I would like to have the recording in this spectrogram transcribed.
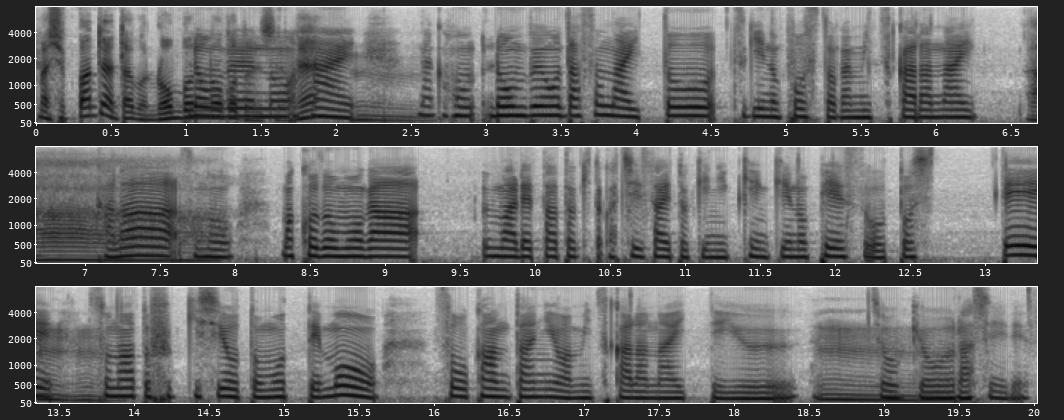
まあ、出版っていうのは多分論文のことですよね。論文のはい。うん。なんか論文を出さないと次のポストが見つからないからその、まあ、子供が生まれた時とか小さい時に研究のペースを落として、うんうん。その後復帰しようと思ってもそう簡単には見つからないっていううん状況らしいです。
